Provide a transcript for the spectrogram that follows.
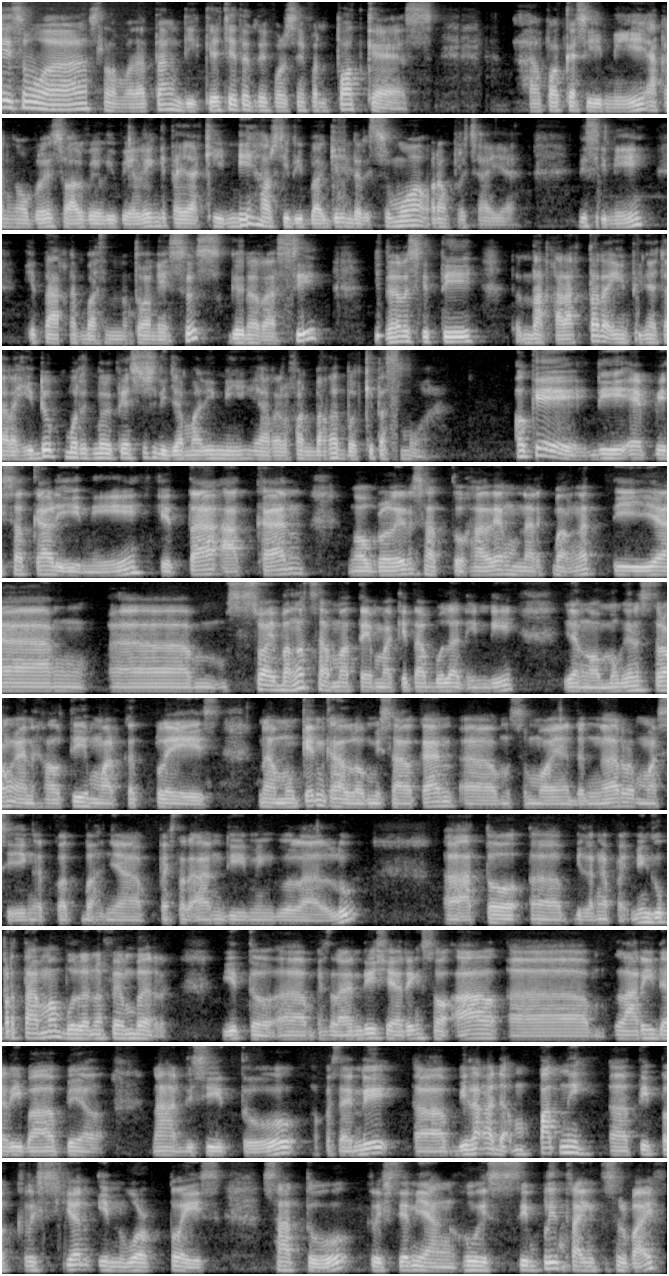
Hai semua, selamat datang di GC247 Podcast. Uh, podcast ini akan ngobrolin soal value-value yang kita yakini harus jadi bagian dari semua orang percaya. Di sini, kita akan bahas tentang Tuhan Yesus, generasi, generosity, tentang karakter yang intinya cara hidup murid-murid Yesus di zaman ini yang relevan banget buat kita semua. Oke, di episode kali ini kita akan ngobrolin satu hal yang menarik banget yang um, sesuai banget sama tema kita bulan ini yang ngomongin strong and healthy marketplace. Nah, mungkin kalau misalkan um, semua yang dengar masih ingat khotbahnya Pastor Andi minggu lalu, uh, atau uh, bilang apa minggu pertama bulan November gitu. Uh, Pastor Andi sharing soal uh, lari dari Babel. Nah di situ Pastor Andi uh, bilang ada empat nih uh, tipe Christian in workplace. Satu Christian yang who is simply trying to survive.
